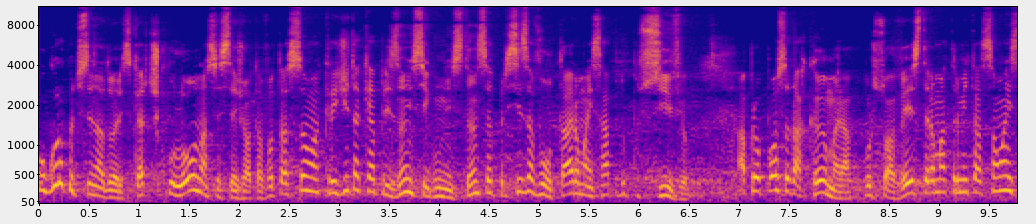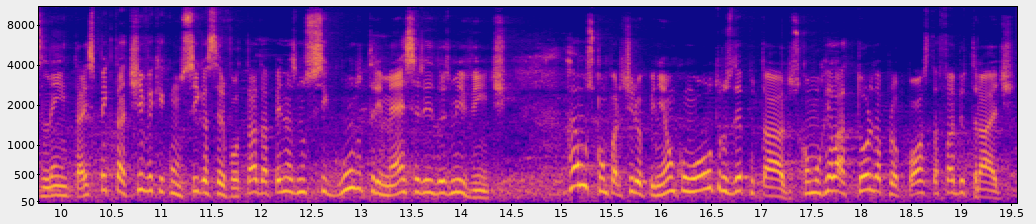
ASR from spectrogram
O grupo de senadores que articulou na CCJ a votação acredita que a prisão em segunda instância precisa voltar o mais rápido possível. A proposta da Câmara, por sua vez, terá uma tramitação mais lenta. A expectativa é que consiga ser votada apenas no segundo trimestre de 2020. Ramos compartilha opinião com outros deputados, como o relator da proposta, Fábio Trade,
